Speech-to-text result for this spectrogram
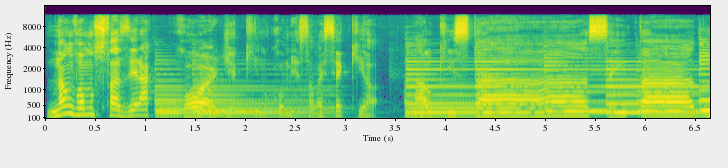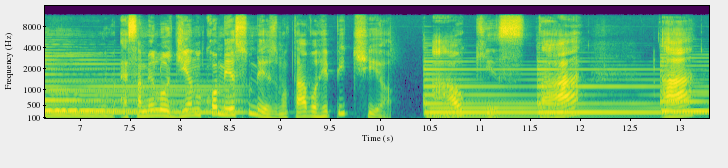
Não vamos fazer acorde aqui no começo, vai ser aqui, ó. Ao que está sentado. Essa melodia no começo mesmo, tá? Vou repetir, ó. Ao que está a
